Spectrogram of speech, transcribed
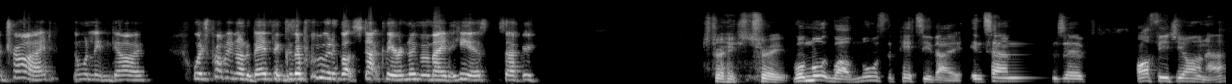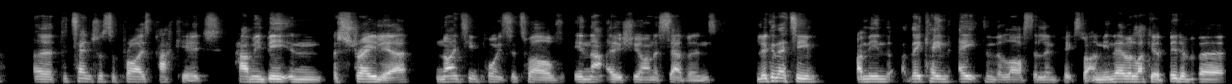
I tried. No one let me go. Which probably not a bad thing because i probably would have got stuck there and never made it here so. True true. Well more well more's the pity though. In terms of our fijiana a potential surprise package having beaten australia 19 points to 12 in that Oceania Sevens. Look at their team. I mean, they came eighth in the last Olympics, but I mean, they were like a bit of a,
